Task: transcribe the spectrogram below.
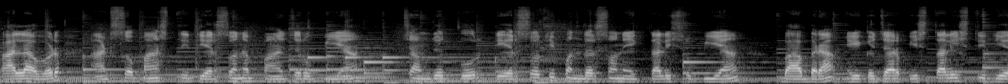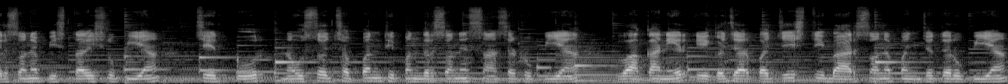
કાલાવડ આઠસો પાંચથી તેરસો ને પાંચ રૂપિયા. જામજોધપુર તેરસોથી પંદરસો ને એકતાલીસ રૂપિયા. બાબરા, એક હજાર પિસ્તાલીસથી તેરસો ને પિસ્તાલીસ રૂપિયા. જેતપુર, નવસો છપ્પનથી પંદરસો ને સાસઠ રૂપિયા. વાંકાનેર, એક હજાર પચીસથી બારસો ને પંચોતેર રૂપિયા.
